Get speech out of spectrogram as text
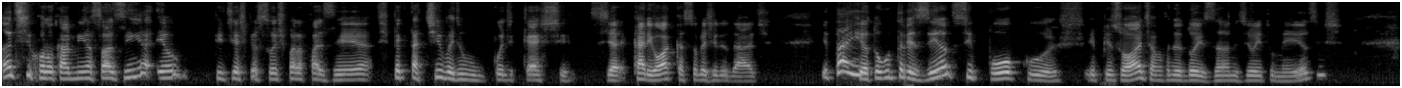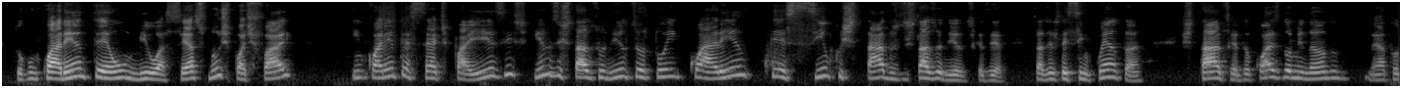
Antes de colocar a minha sozinha, eu pedi às pessoas para fazer expectativa de um podcast carioca sobre agilidade. E tá aí, eu estou com 300 e poucos episódios, já vai fazer dois anos e oito meses. Estou com 41 mil acessos no Spotify em 47 países e nos Estados Unidos eu estou em 45 estados dos Estados Unidos. Quer dizer, os Estados Unidos tem 50 estados, estou quase dominando, estou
